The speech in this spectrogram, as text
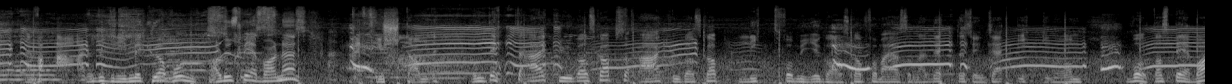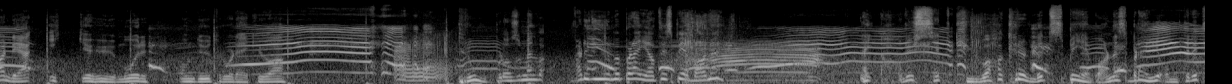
Hva er det du driver med, kua? Voldtar du spedbarnet? Nei, fysj da. Om dette er kugalskap, så er kugalskap litt for mye galskap for meg. Altså, nei, dette syns jeg ikke noe om. Voldta spedbarn, det er ikke humor, om du tror det, kua. Promper også, men hva, hva er det du gjør med bleia til spedbarnet? Har du sett kua har krøllet spedbarnets bleie om til et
